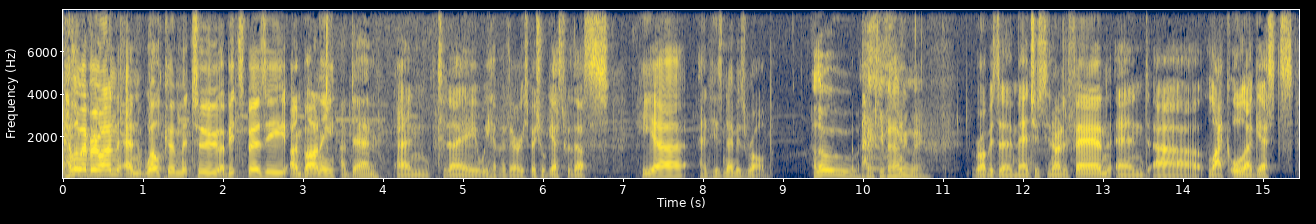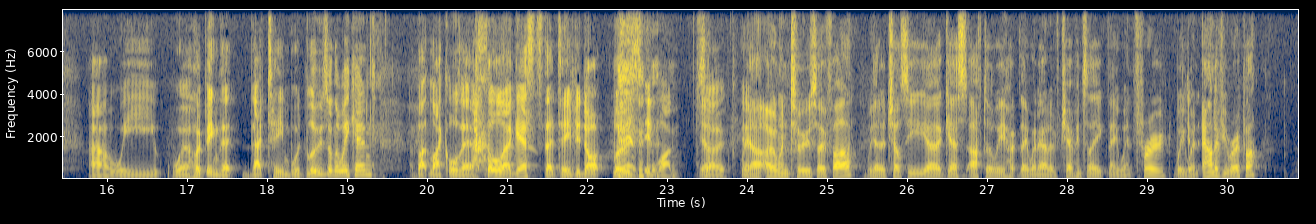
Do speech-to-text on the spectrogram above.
Uh, hello, everyone, and welcome to A Bit Spursy. I'm Barney, I'm Dan. and today we have a very special guest with us here, and his name is Rob. Hello, thank you for having me. Rob is a Manchester United fan, and uh, like all our guests, uh, we were hoping that that team would lose on the weekend, but like all their all our guests, that team did not lose; it won. So we are 0 and 2 so far. We had a Chelsea uh, guest after we hoped they went out of Champions League. They went through. We went out of Europa,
